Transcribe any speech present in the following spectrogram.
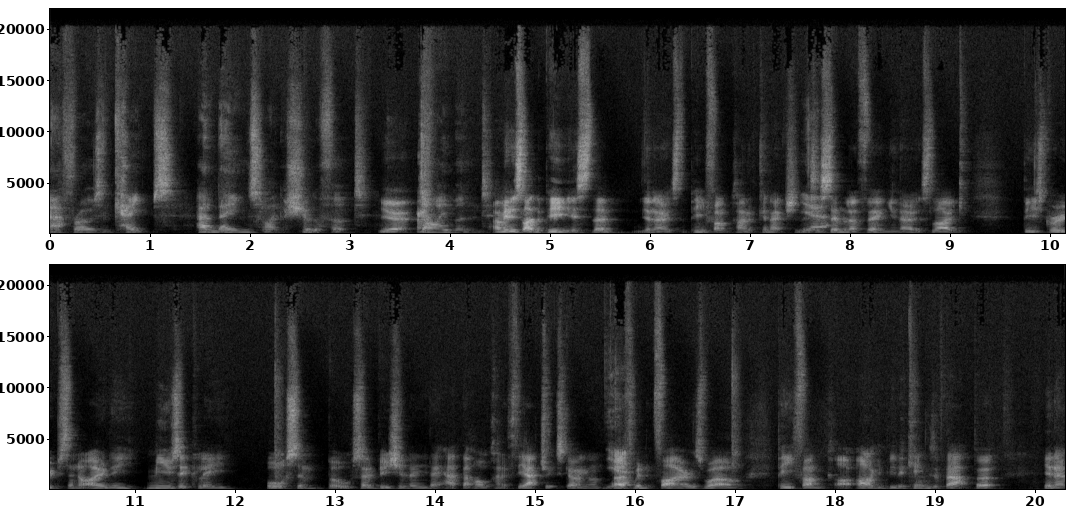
afros and capes. Had names like Sugarfoot, Yeah. Diamond. I mean, it's like the P, it's the, you know, it's the P Funk kind of connection. It's Yeah. a similar thing, you know, it's like these groups are not only musically awesome, but also visually. They had the whole kind of theatrics going on. Yeah. Earth, Wind and Fire as well. P Funk are arguably the kings of that, but, you know,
